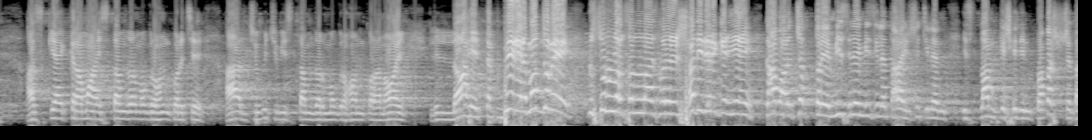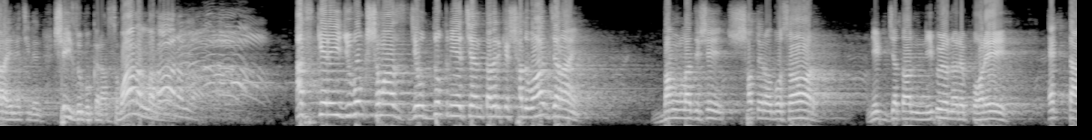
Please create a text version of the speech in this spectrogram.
আজকে একরামা ইসলাম ধর্ম গ্রহণ করেছে আর চুপি চুপি ইসলাম ধর্ম গ্রহণ করা নয়। লিল্লাহে তাকবীরের মাধ্যমে রাসূলুল্লাহ সাল্লাল্লাহু আলাইহি ওয়াসাল্লামের সাথীদেরকে নিয়ে কাবার চত্বরে মিছিলে মিছিলে তারা এসেছিলেন। ইসলামকে সেদিন প্রকাশ্যে তারা এনেছিলেন। সেই যুবকেরা সুবহানাল্লাহ বলেন। আজকের এই যুবক সমাজ যে উদ্যোগ নিয়েছেন তাদেরকে সাধুবাদ জানায় বাংলাদেশে সতেরো বছর নির্যাতন নিপীড়নের পরে একটা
